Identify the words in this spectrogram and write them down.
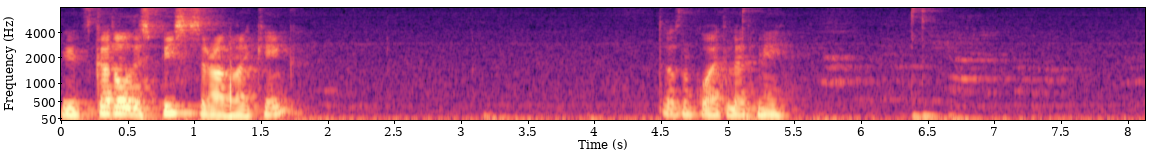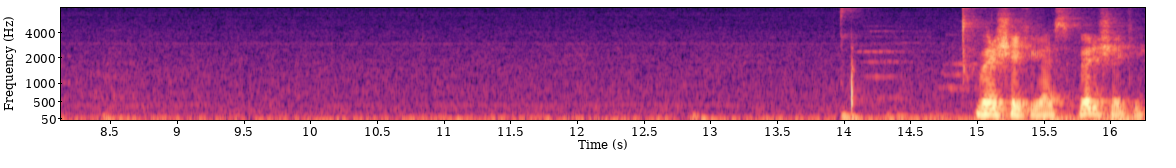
It's got all these pieces around my king doesn't quite let me. Very shaky guys. Very shaky.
